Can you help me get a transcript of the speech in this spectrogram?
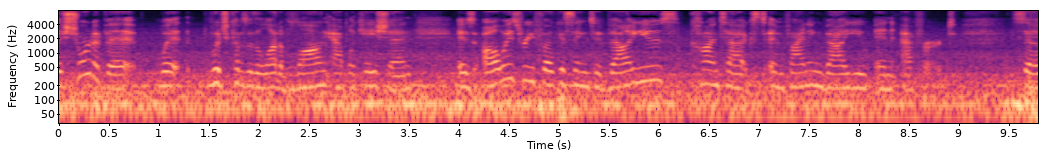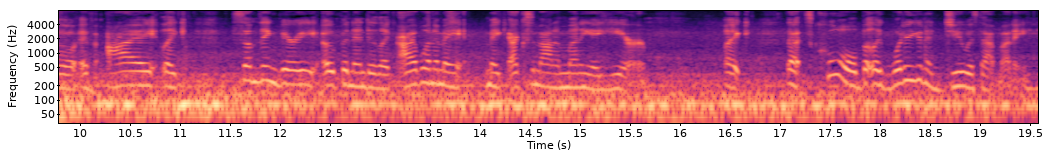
The short of it which comes with a lot of long application, is always refocusing to values, context, and finding value in effort. So if I like something very open ended, like I want to make make X amount of money a year, like that's cool, but like what are you gonna do with that money?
